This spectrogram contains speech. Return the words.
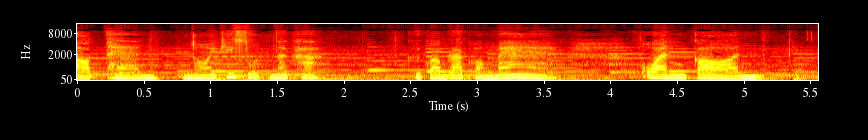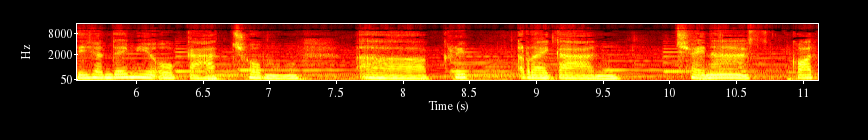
ตอบแทนน้อยที่สุดนะคะ คือความรักของแม่ วันก่อน ดิฉันได้มีโอกาสชมคลิปรายการ China's Got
